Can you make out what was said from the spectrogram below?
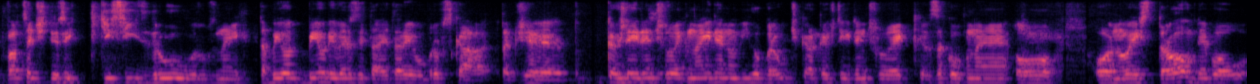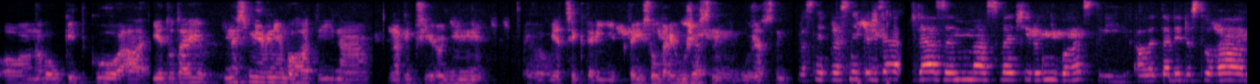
24 tisíc druhů různých. Ta bio, biodiverzita je tady obrovská, takže každý den člověk najde novýho broučka, každý den člověk zakopne o, o nový strom nebo o novou kitku a je to tady nesmírně bohatý na, na ty přírodní věci, které jsou tady úžasné. úžasný. Vlastně, vlastně každá, každá zem má své přírodní bohatství, ale tady doslova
